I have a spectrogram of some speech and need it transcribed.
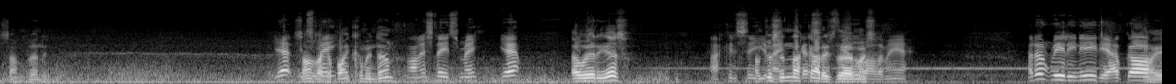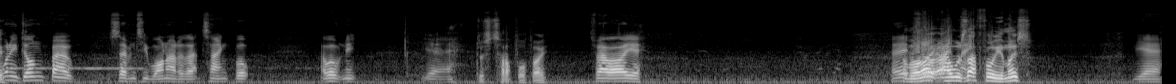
San Bernardino. Yep, it's Sounds like me. a bike coming down. Honestly, it's me. Yeah, Oh, here he is. I can see I'm you, just in that some garage there, mate. While I'm here. I don't really need it. I've got Oh, yeah. Only done about 71 out of that tank, but I won't need. Yeah. Just top up, eh? So how are you? Hey, I'm was alright. How was mate. that for you, mate? Yeah,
